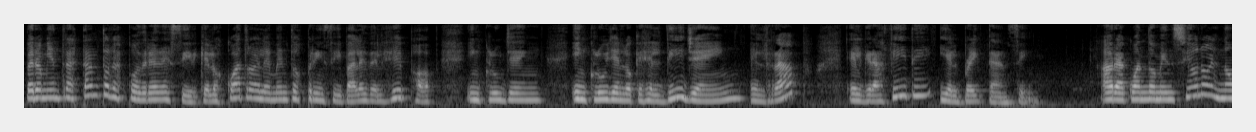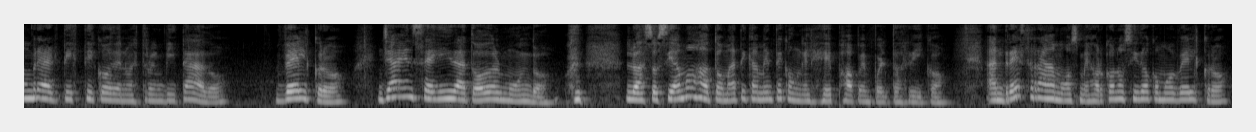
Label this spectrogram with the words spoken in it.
pero mientras tanto les podré decir que los cuatro elementos principales del hip hop incluyen, incluyen lo que es el DJing, el rap, el graffiti y el breakdancing. Ahora, cuando menciono el nombre artístico de nuestro invitado, Velcro, ya enseguida todo el mundo lo asociamos automáticamente con el hip hop en Puerto Rico. Andrés Ramos, mejor conocido como Velcro,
